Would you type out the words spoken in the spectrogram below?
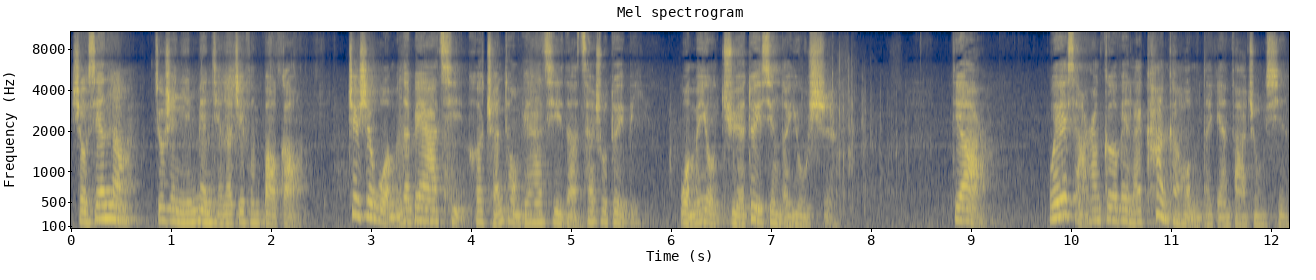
首先呢，就是您面前的这份报告，这是我们的变压器和传统变压器的参数对比，我们有绝对性的优势。第二，我也想让各位来看看我们的研发中心，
